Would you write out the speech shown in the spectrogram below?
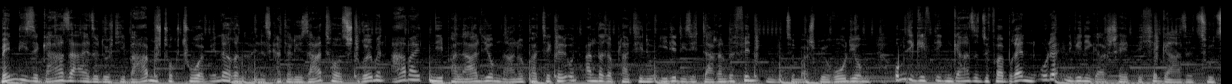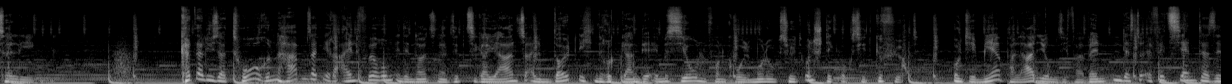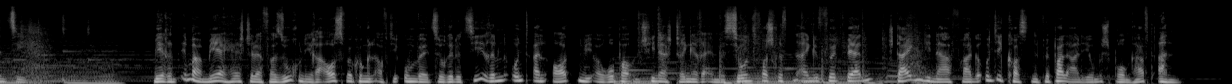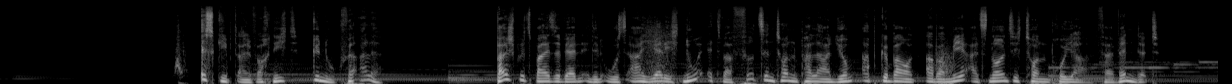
Wenn diese Gase also durch die Wabenstruktur im Inneren eines Katalysators strömen, arbeiten die Palladium-Nanopartikel und andere Platinoide, die sich darin befinden, wie zum Beispiel Rhodium, um die giftigen Gase zu verbrennen oder in weniger schädliche Gase zu zerlegen. Katalysatoren haben seit ihrer Einführung in den 1970er Jahren zu einem deutlichen Rückgang der Emissionen von Kohlenmonoxid und Stickoxid geführt. Und je mehr Palladium sie verwenden, desto effizienter sind sie. Während immer mehr Hersteller versuchen, ihre Auswirkungen auf die Umwelt zu reduzieren und an Orten wie Europa und China strengere Emissionsvorschriften eingeführt werden, steigen die Nachfrage und die Kosten für Palladium sprunghaft an. Es gibt einfach nicht genug für alle. Beispielsweise werden in den USA jährlich nur etwa 14 Tonnen Palladium abgebaut, aber mehr als 90 Tonnen pro Jahr verwendet.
